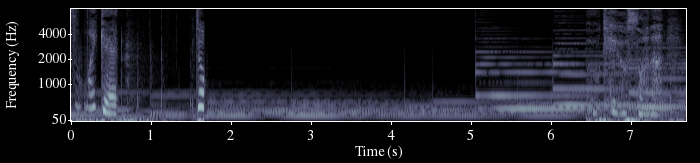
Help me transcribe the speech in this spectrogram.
Doesn't like it? Don't. Okay, Osana.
